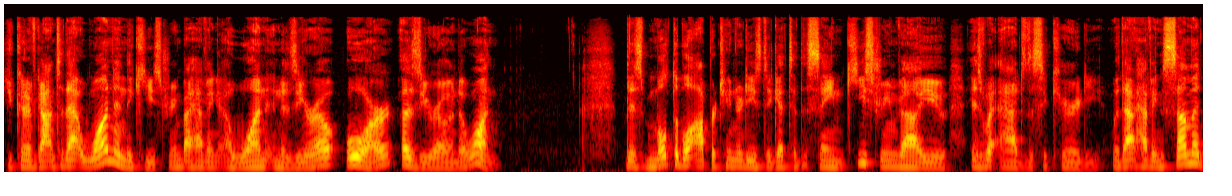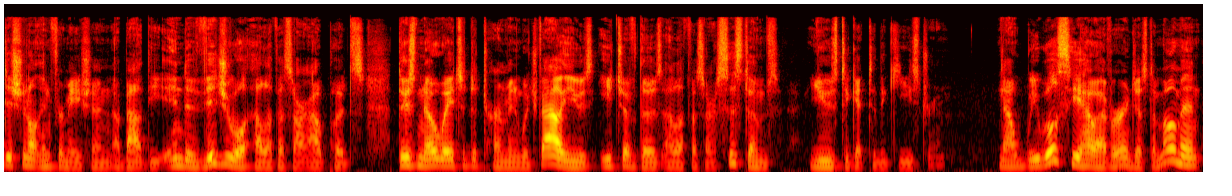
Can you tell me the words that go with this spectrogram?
You could have gotten to that 1 in the key stream by having a 1 and a 0, or a 0 and a 1 this multiple opportunities to get to the same keystream value is what adds the security. Without having some additional information about the individual LFSR outputs, there's no way to determine which values each of those LFSR systems use to get to the keystream. Now, we will see, however, in just a moment,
